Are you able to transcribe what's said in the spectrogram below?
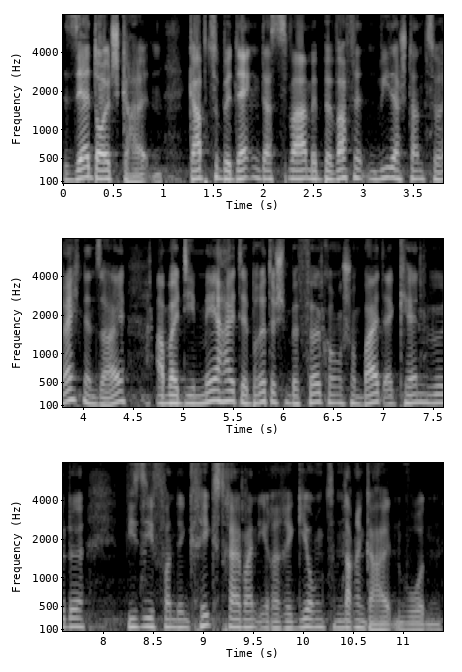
sehr deutsch gehalten, gab zu bedenken, dass zwar mit bewaffnetem Widerstand zu rechnen sei, aber die Mehrheit der britischen Bevölkerung schon bald erkennen würde, wie sie von den Kriegstreibern ihrer Regierung zum Narren gehalten wurden.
